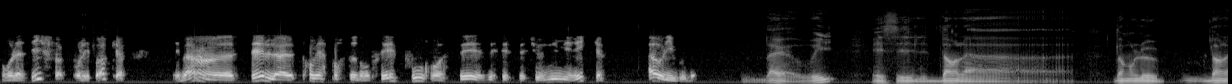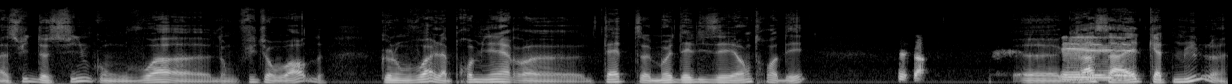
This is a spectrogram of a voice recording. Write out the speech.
relatif pour l'époque, eh ben euh, c'est la première porte d'entrée pour ces effets spéciaux numériques à Hollywood. D'ailleurs, oui, et c'est dans la dans le dans la suite de ce film qu'on voit euh, donc Future World que l'on voit la première euh, tête modélisée en 3D C'est ça. euh, Et- grâce à Ed Catmull.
